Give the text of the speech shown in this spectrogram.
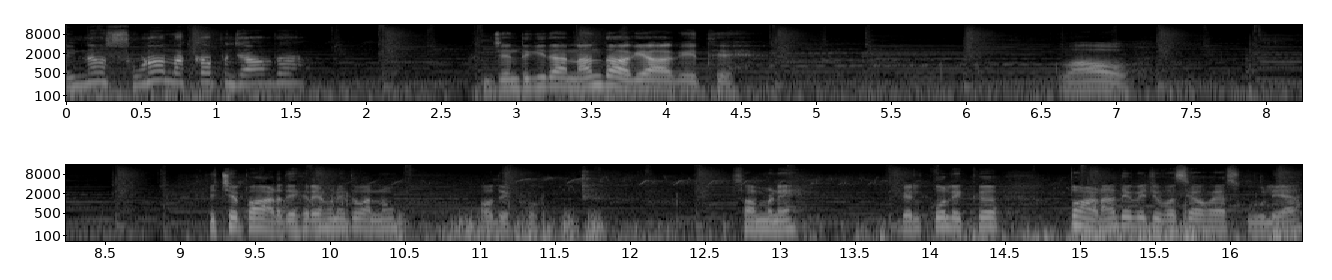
ਇੰਨਾ ਸੋਹਣਾ ਇਲਾਕਾ ਪੰਜਾਬ ਦਾ। ਜ਼ਿੰਦਗੀ ਦਾ ਆਨੰਦ ਆ ਗਿਆ ਆ ਕੇ ਇੱਥੇ। ਵਾਓ। ਪਿੱਛੇ ਪਹਾੜ ਦਿਖ ਰਹੇ ਹੋਣੇ ਤੁਹਾਨੂੰ? ਉਹ ਦੇਖੋ। ਸਾਹਮਣੇ ਬਿਲਕੁਲ ਇੱਕ ਪਹਾੜਾਂ ਦੇ ਵਿੱਚ ਵਸਿਆ ਹੋਇਆ ਸਕੂਲ ਆ।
